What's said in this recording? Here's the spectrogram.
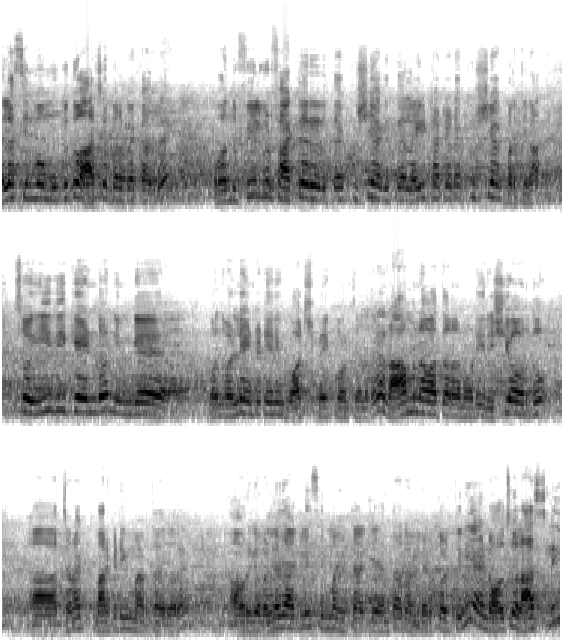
ಎಲ್ಲ ಸಿನಿಮಾ ಮುಗಿದು ಆಚೆ ಬರಬೇಕಾದ್ರೆ ಒಂದು ಫೀಲ್ ಗುಡ್ ಫ್ಯಾಕ್ಟರ್ ಇರುತ್ತೆ. ಖುಷಿಯಾಗುತ್ತೆ ಲೈಟ್ ಹಾರ್ಟೆಡಾಗಿ ಖುಷಿಯಾಗಿ ಬರ್ತೀರಾ. ಸೊ ಈ ವೀಕೆಂಡು ನಿಮಗೆ ಒಂದು ಒಳ್ಳೆ ಎಂಟರ್ಟೈನಿಂಗ್ ವಾಚ್ ಬೇಕು ಅಂತ ಹೇಳಿದ್ರೆ ರಾಮನ ಅವತಾರ ನೋಡಿ ರಿಷಿ ಅವ್ರದ್ದು ಚೆನ್ನಾಗಿ ಮಾರ್ಕೆಟಿಂಗ್ ಮಾಡ್ತಾ ಇದ್ದಾರೆ. ಅವ್ರಿಗೆ ಒಳ್ಳೇದಾಗಲಿ ಸಿನಿಮಾ ಹಿಟ್ ಆಗಲಿ ಅಂತ ನಾನು ಬೇಡ್ಕೊಳ್ತೀನಿ. ಆ್ಯಂಡ್ ಆಲ್ಸೋ ಲಾಸ್ಟ್ಲಿ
